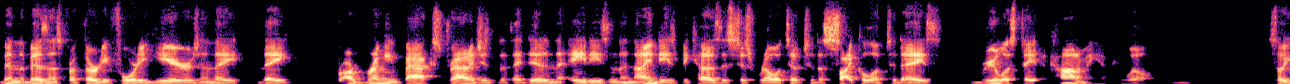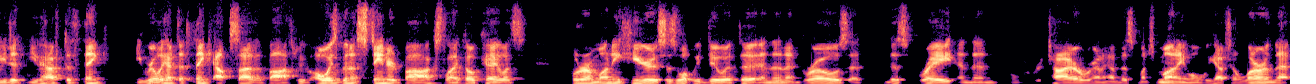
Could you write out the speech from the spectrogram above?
been in the business for 30 40 years and they they are bringing back strategies that they did in the 80s and the 90s because it's just relative to the cycle of today's real estate economy if you will. so you just, you have to think. You really have to think outside of the box. We've always been a standard box, like okay, let's put our money here. This is what we do with it, and then it grows at this rate, and then when we retire, we're going to have this much money. Well, we have to learn that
